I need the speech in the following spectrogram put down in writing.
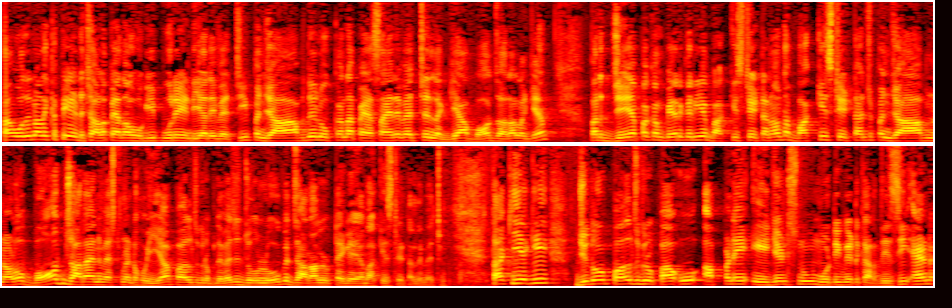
ਤਾਂ ਉਹਦੇ ਨਾਲ ਇੱਕ ਭੇਡ ਚਾਲ ਪੈਦਾ ਹੋ ਗਈ ਪੂਰੇ ਇੰਡੀਆ ਦੇ ਵਿੱਚ ਹੀ। ਪੰਜਾਬ ਦੇ ਲੋਕਾਂ ਦਾ ਪੈਸਾ ਇਹਦੇ ਵਿੱਚ ਲੱਗਿਆ, ਬਹੁਤ ਜ਼ਿਆਦਾ ਲੱਗਿਆ। ਪਰ ਜੇ ਆਪਾਂ ਕੰਪੇਅਰ ਕਰੀਏ ਬਾਕੀ ਸਟੇਟਾਂ ਨਾਲ, ਤਾਂ ਬਾਕੀ ਸਟੇਟਾਂ 'ਚ ਪੰਜਾਬ ਨਾਲੋਂ ਬਹੁਤ ਜ਼ਿਆਦਾ ਇਨਵੈਸਟਮੈਂਟ ਹੋਈ ਆ ਪਰਲਸ ਗਰੁੱਪ ਦੇ ਵਿੱਚ, ਜੋ ਲੋਕ ਜ਼ਿਆਦਾ ਲੁੱਟੇ ਗਏ ਆ ਬਾਕੀ ਸਟੇਟਾਂ ਦੇ ਵਿੱਚ। ਤਾਂ ਕੀ ਹੈ ਕਿ ਜਦੋਂ ਪਰਲਸ ਗਰੁੱਪ ਆ, ਉਹ ਆਪਣੇ ਏਜੰਟਸ ਨੂੰ ਮੋਟੀਵੇਟ ਕਰਦੀ ਸੀ ਐਂਡ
